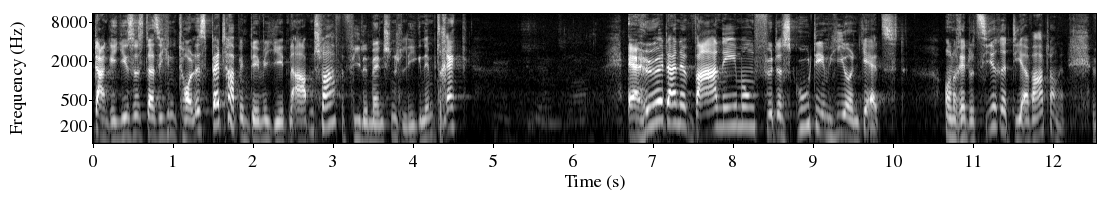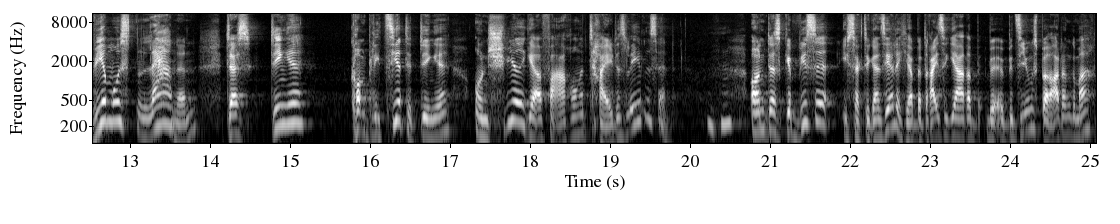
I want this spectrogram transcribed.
Danke Jesus, dass ich ein tolles Bett habe, in dem ich jeden Abend schlafe. Viele Menschen liegen im Dreck. Erhöhe deine Wahrnehmung für das Gute im Hier und Jetzt und reduziere die Erwartungen. Wir mussten lernen, dass Dinge, komplizierte Dinge und schwierige Erfahrungen Teil des Lebens sind. Mhm. Und das gewisse, ich sage dir ganz ehrlich, ich habe 30 Jahre Beziehungsberatung gemacht,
